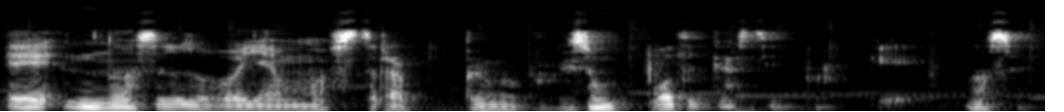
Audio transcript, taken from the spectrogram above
Eh, no se los voy a mostrar primero porque es un podcast y porque, no sé.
